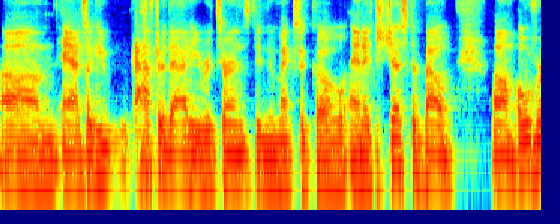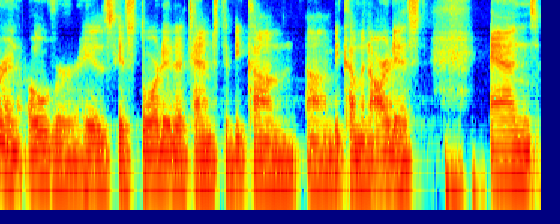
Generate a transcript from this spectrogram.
Um, and so he, after that, he returns to New Mexico, and it's just about um, over and over his his thwarted attempts to become um, become an artist. And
